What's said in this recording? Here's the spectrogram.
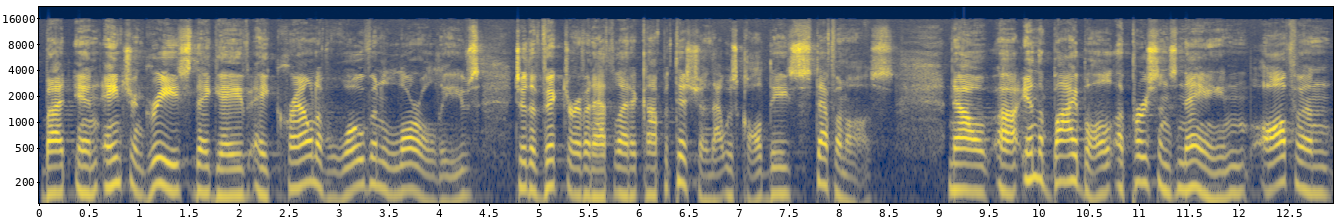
But in ancient Greece, they gave a crown of woven laurel leaves to the victor of an athletic competition. That was called the Stephanos. Now, uh, in the Bible, a person's name often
